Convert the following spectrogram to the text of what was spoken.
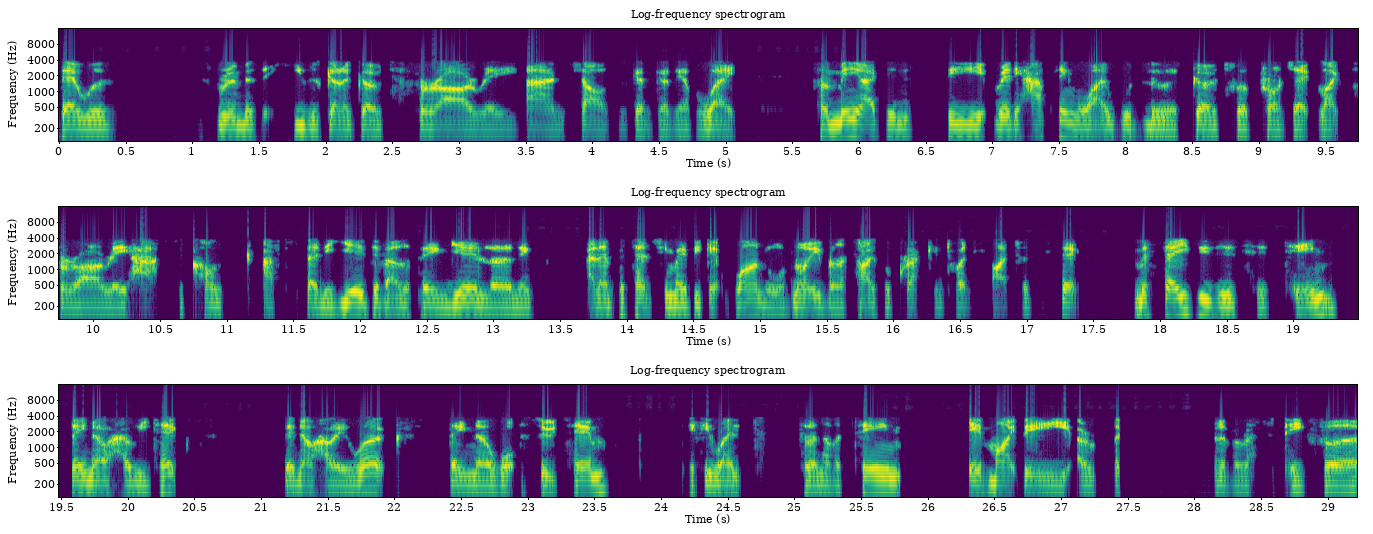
there was rumours that he was going to go to Ferrari and Charles was going to go the other way. For me, I didn't see it really happening. Why would Lewis go to a project like Ferrari, have to con- have to spend a year developing, year learning, and then potentially maybe get one or not even a title crack in 25, 26? Mercedes is his team. They know how he ticks. They know how he works. They know what suits him. If he went to another team, it might be a, bit of a recipe for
